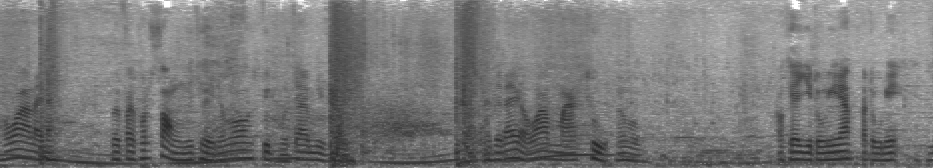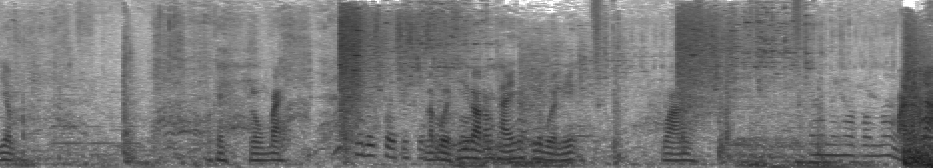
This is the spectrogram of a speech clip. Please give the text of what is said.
เพราะว่าอะไรนะ เปิดไฟพราะส่องเฉยๆนะว่าจุดหัวใจมีอะไรเราจะได้แบบว่ามาร์คถูกนะผม โอเคอยู่ตรงนี้นะประตูนี้เยี่ยม โอเคลงไประเบิดที่เราต้องใช้ก็คือระเบิดนี้ วางไปแล้วจ้ะ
